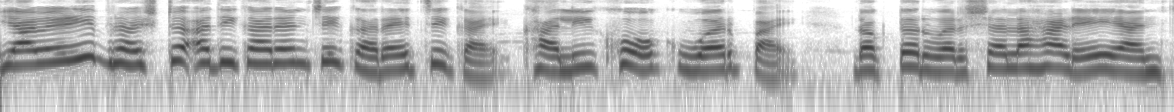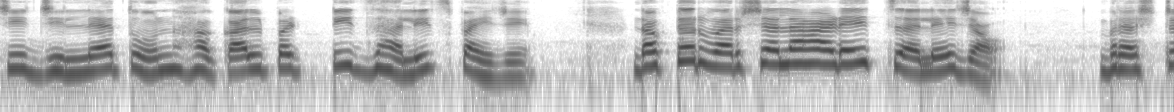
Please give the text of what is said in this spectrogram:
यावेळी भ्रष्ट अधिकाऱ्यांचे करायचे काय? खाली खोक वर पाय. डॉक्टर वर्षा लहाडे यांची जिल्ह्यातून हकालपट्टी झालीच पाहिजे. डॉक्टर वर्षा लहाडे चले जाओ. भ्रष्ट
